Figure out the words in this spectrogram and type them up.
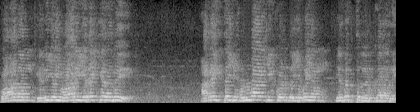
வானம் எதியை வாரி இறைக்கிறது. அனைத்தையும் உள்வாங்கிக் கொண்ட இமயம் எதிர்த்து நிற்கிறது.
